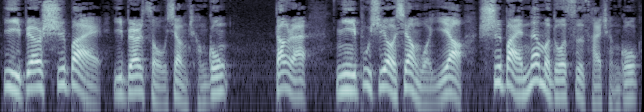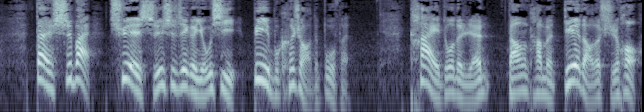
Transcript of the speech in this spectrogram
一边失败一边走向成功，当然你不需要像我一样失败那么多次才成功，但失败确实是这个游戏必不可少的部分。太多的人当他们跌倒的时候，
